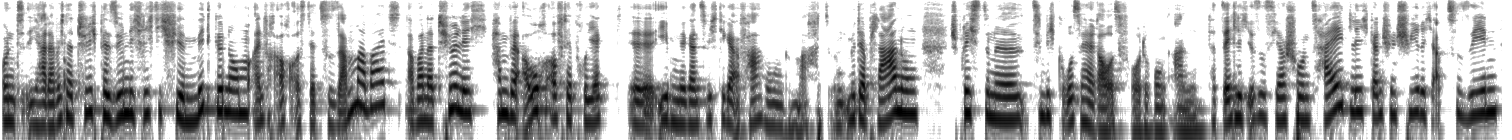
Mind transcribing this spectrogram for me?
Und ja, da habe ich natürlich persönlich richtig viel mitgenommen, einfach auch aus der Zusammenarbeit. Aber natürlich haben wir auch auf der Projektebene ganz wichtige Erfahrungen gemacht. Und mit der Planung sprichst du eine ziemlich große Herausforderung an. Tatsächlich ist es ja schon zeitlich ganz schön schwierig abzusehen,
